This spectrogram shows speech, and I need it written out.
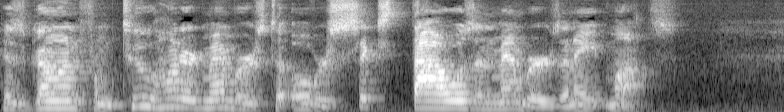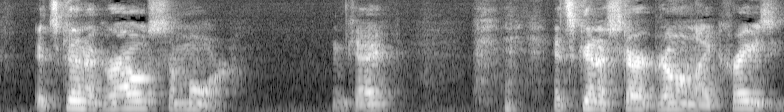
has gone from 200 members to over 6,000 members in eight months. It's going to grow some more. Okay? it's going to start growing like crazy.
